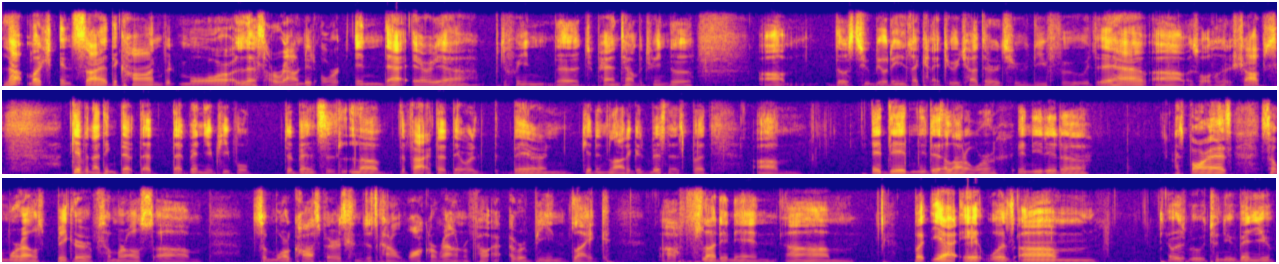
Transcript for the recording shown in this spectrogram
not much inside the con, but more or less around it or in that area between the Japantown, between the um, those two buildings that connect to each other to the food they have, um, as well as the shops. Given I think that that, that venue people, the businesses love the fact that they were there and getting a lot of good business, but um, it did needed a lot of work. It needed a uh, as far as somewhere else bigger, somewhere else um, so more cosplayers can just kind of walk around without ever being like uh, flooded in. Um, but yeah, it was um, it was moved to a new venue,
